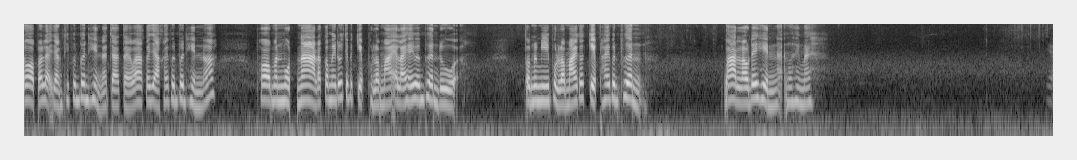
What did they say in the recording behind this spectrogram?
รอบแล้วแหละอย่างที่เพื่อนๆเห็นนะจ๊ะแต่ว่าก็อยากให้เพื่อนๆเห็นเนาะพอมันหมดหน้าแล้วก็ไม่รู้จะไปเก็บผลไม้อะไรให้เพื่อนๆดูอะตอนมันมีผลไม้ก็เก็บให้เพื่อนๆบ้านเราได้เห็นนะเห็นไหมเนี่ย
